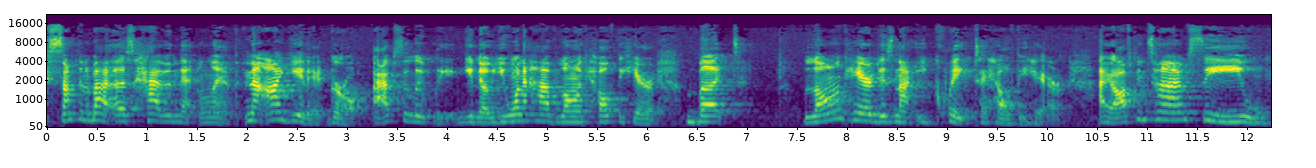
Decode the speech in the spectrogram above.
something about us having that length. Now I get it, girl, absolutely. You know, you wanna have long, healthy hair, but long hair does not equate to healthy hair. I oftentimes see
